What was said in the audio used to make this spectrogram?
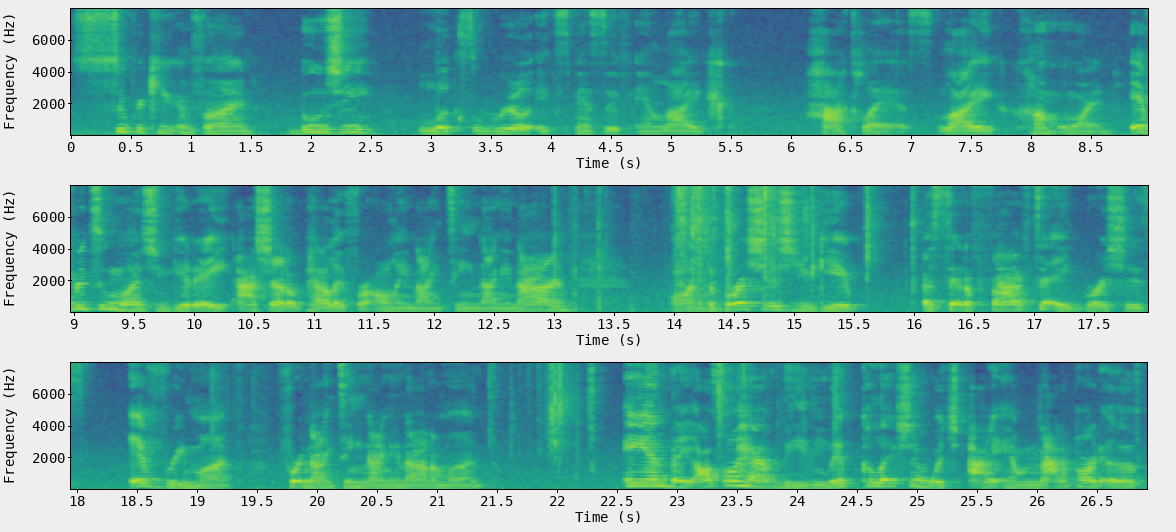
super cute and fun. Bougie looks real expensive and like high class. Like, come on. Every two months you get a eyeshadow palette for only $19.99. On the brushes, you get a set of five to eight brushes every month for $19.99 a month and they also have the lip collection which i am not a part of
